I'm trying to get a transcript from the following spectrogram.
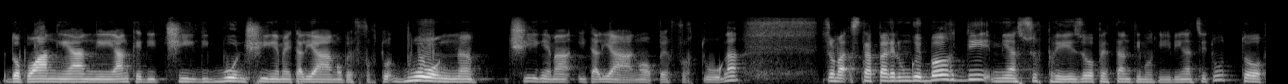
dopo anni e anni anche di, ci, di buon cinema italiano, per fortuna, buon cinema italiano, per fortuna. Insomma, strappare lungo i bordi mi ha sorpreso per tanti motivi. Innanzitutto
